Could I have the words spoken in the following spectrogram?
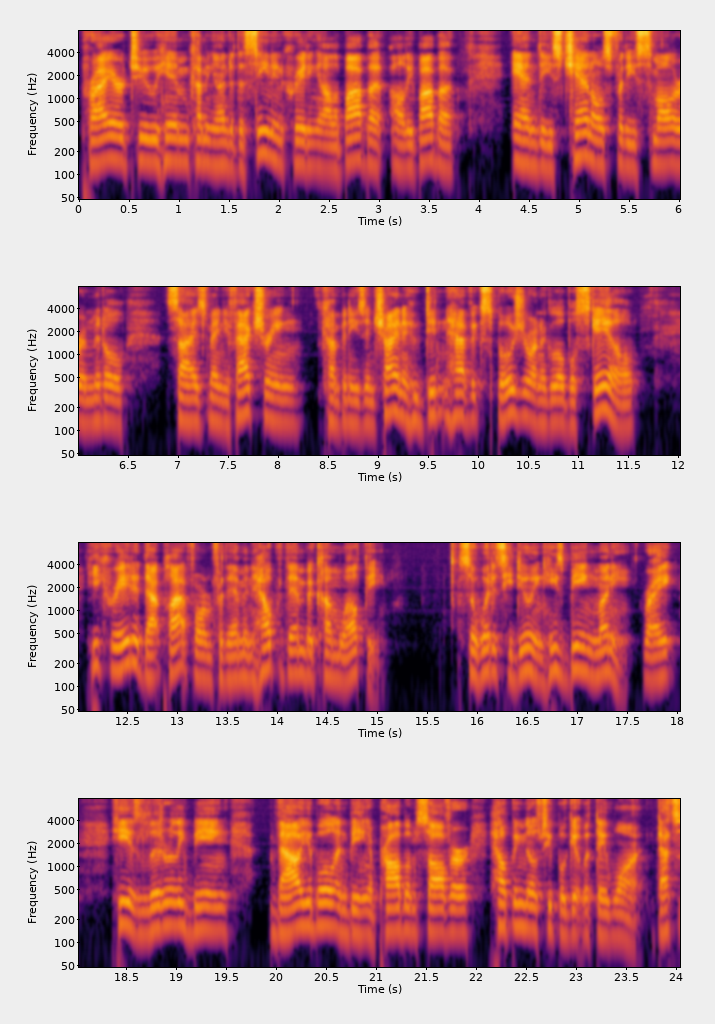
prior to him coming onto the scene and creating Alibaba, Alibaba, and these channels for these smaller and middle sized manufacturing companies in China who didn't have exposure on a global scale, he created that platform for them and helped them become wealthy. So what is he doing? He's being money, right? He is literally being valuable and being a problem solver, helping those people get what they want. That's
